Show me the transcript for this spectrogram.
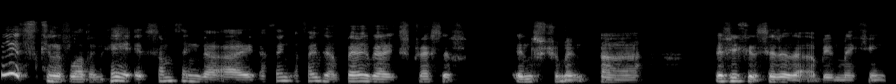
it's kind of love and hate. It's something that I, I think I find it a very, very expressive instrument. Uh, if you consider that I've been making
